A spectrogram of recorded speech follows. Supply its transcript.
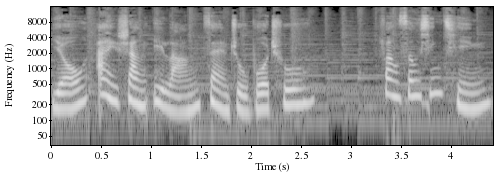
由爱上一郎赞助播出，放松心情，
